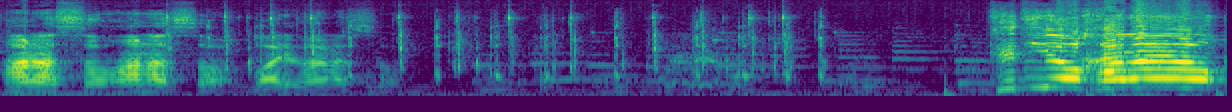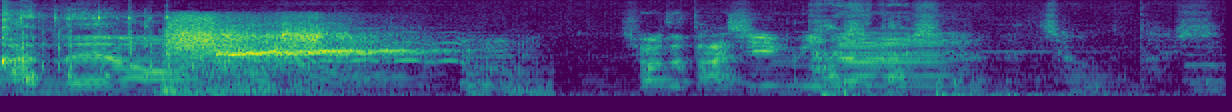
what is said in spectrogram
화났어 화났어. 말이 화났어. 드디어 가나요? 갔네요. 처음부터 다시입니다. 다시 다시 그러면. 처음 다시.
